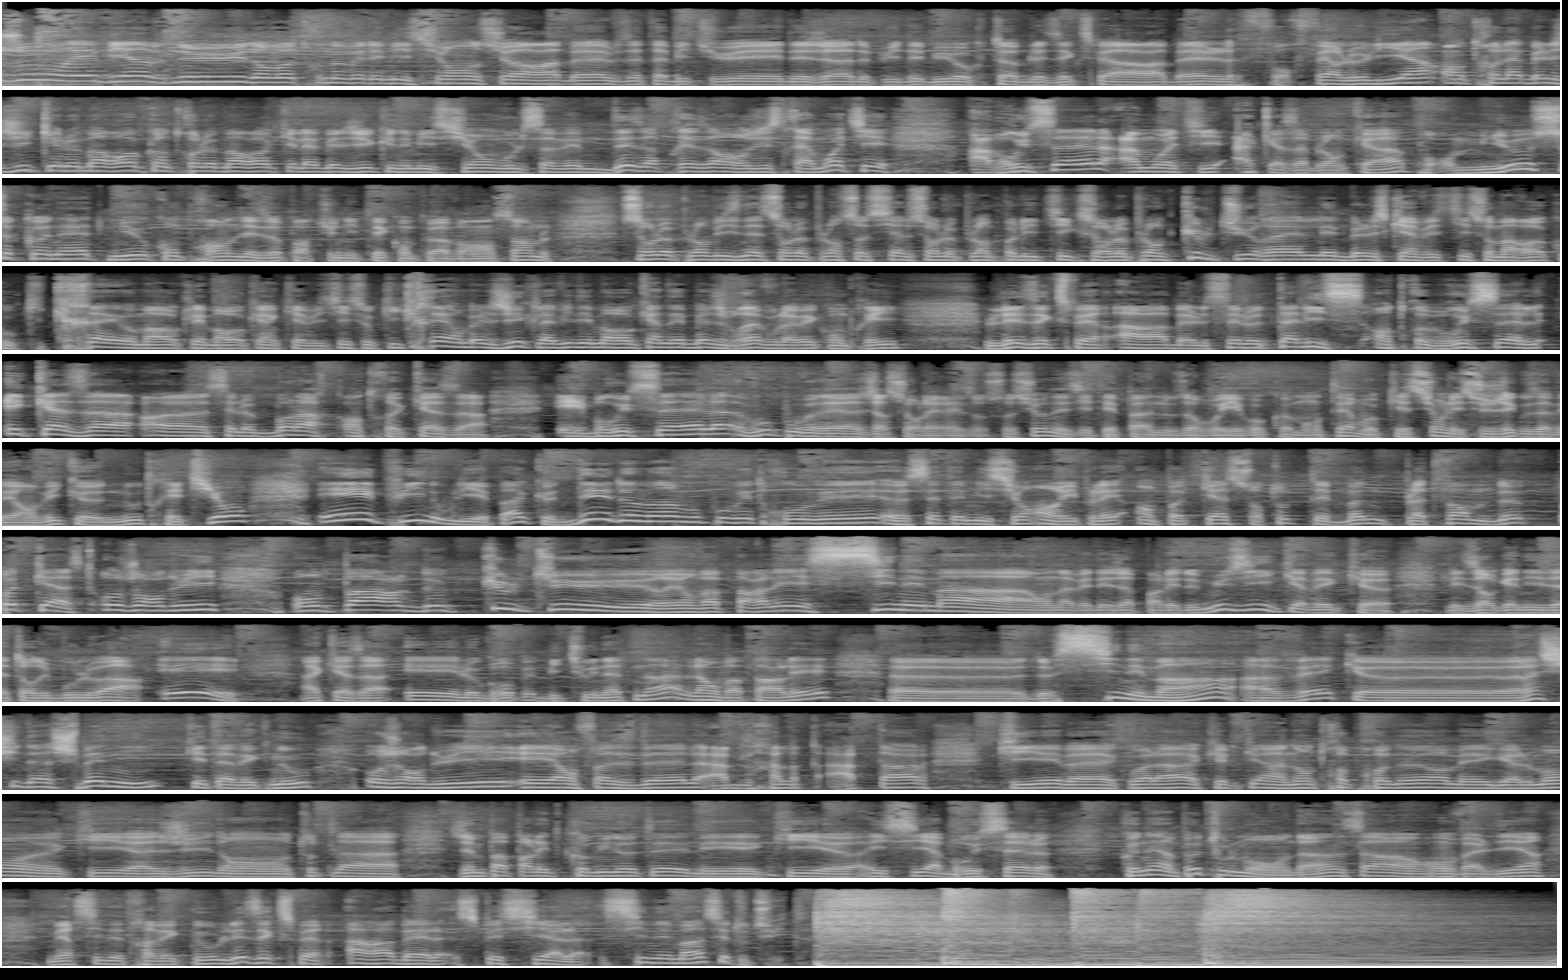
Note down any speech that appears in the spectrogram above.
Bonjour et bienvenue dans votre nouvelle émission sur Arabelle. Vous êtes habitués déjà depuis début octobre, les experts Arabelle, pour faire le lien entre la Belgique et le Maroc, entre le Maroc et la Belgique, une émission, vous le savez, dès à présent enregistrée à moitié à Bruxelles, à moitié à Casablanca, pour mieux se connaître, mieux comprendre les opportunités qu'on peut avoir ensemble sur le plan business, sur le plan social, sur le plan politique, sur le plan culturel, les Belges qui investissent au Maroc ou qui créent au Maroc, les Marocains qui investissent ou qui créent en Belgique, la vie des Marocains, des Belges, vrai, vous l'avez compris. Les experts Arabelle, c'est le Thalys entre Bruxelles et Casa. Euh, c'est le Bollard entre Casa et Bruxelles. Vous pouvez réagir sur les réseaux sociaux. N'hésitez pas à nous envoyer vos commentaires, vos questions, les sujets que vous avez envie que nous traitions. Et puis, n'oubliez pas que dès demain, vous pouvez trouver euh, cette émission en replay, en podcast sur toutes les bonnes plateformes de podcast. Aujourd'hui, on parle de culture et on va parler cinéma. On avait déjà parlé de musique avec euh, les organisateurs du boulevard et à Casa et le groupe Between Atna. Là, on va parler euh, de cinéma avec euh, Rachida Shbani qui est avec nous aujourd'hui et en face d'elle Abdelkhalq Attar qui est ben, voilà quelqu'un un entrepreneur mais également euh, qui agit dans toute la j'aime pas parler de communauté mais qui euh, ici à Bruxelles connaît un peu tout le monde hein, ça on va le dire. Merci d'être avec nous. Les experts Arabelle spécial cinéma c'est tout de suite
